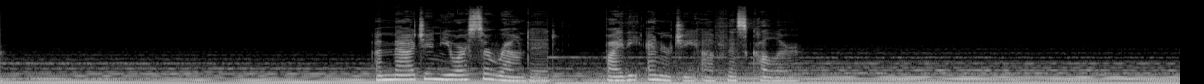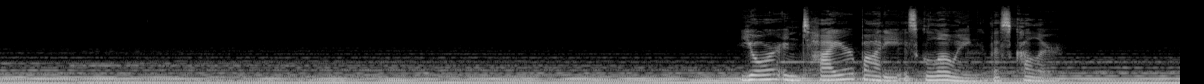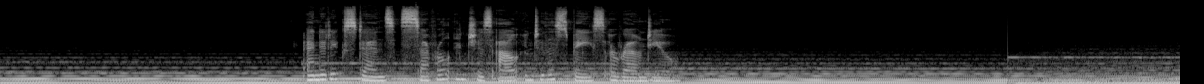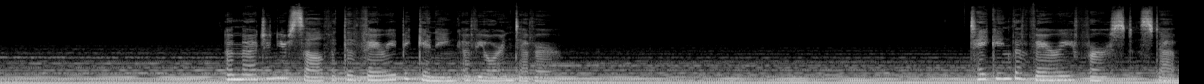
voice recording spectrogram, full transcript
Imagine you are surrounded by the energy of this color. Your entire body is glowing this color. And it extends several inches out into the space around you. Imagine yourself at the very beginning of your endeavor. Taking the very first step.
